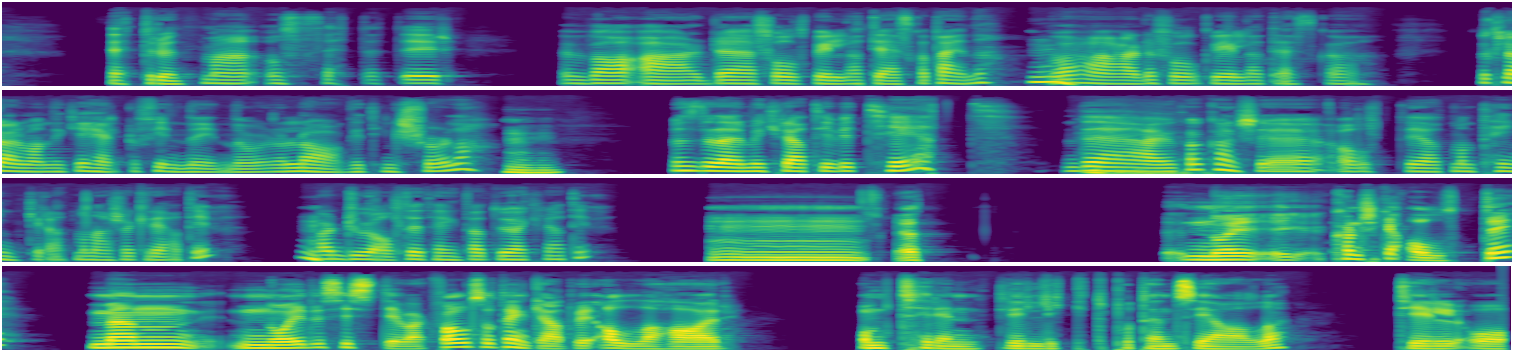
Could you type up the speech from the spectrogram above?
sett rundt meg og sett etter hva er det folk vil at jeg skal tegne? Mm. Hva er det folk vil at jeg skal Så klarer man ikke helt å finne innover og lage ting sjøl, da. Mhm. Mens det der med kreativitet, det er jo ikke kanskje alltid at man tenker at man er så kreativ. Mm. Har du alltid tenkt at du er kreativ? Mm, jeg, nå, kanskje ikke alltid, men nå i det siste i hvert fall, så tenker jeg at vi alle har omtrentlig likt potensial til å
